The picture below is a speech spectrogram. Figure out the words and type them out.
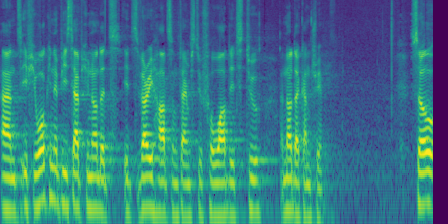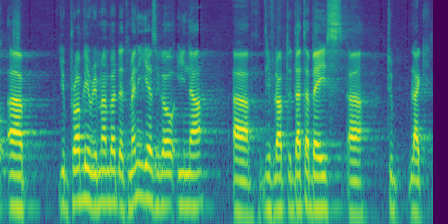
and if you work in a PSAP, you know that it's very hard sometimes to forward it to another country. So uh, you probably remember that many years ago, EENA uh, developed a database uh, to like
